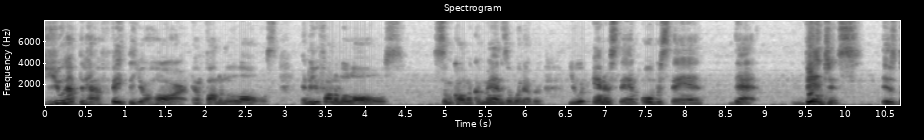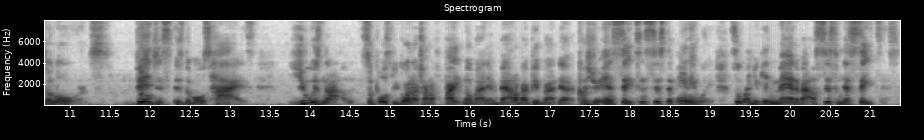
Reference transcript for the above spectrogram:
You have to have faith in your heart and follow the laws. And if you follow the laws, some call them commanders or whatever, you would understand, overstand that vengeance is the Lord's. Vengeance is the most high's. You is not supposed to be going out trying to fight nobody and battle by people like that because you're in Satan's system anyway. So why you getting mad about a system that's Satan's?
